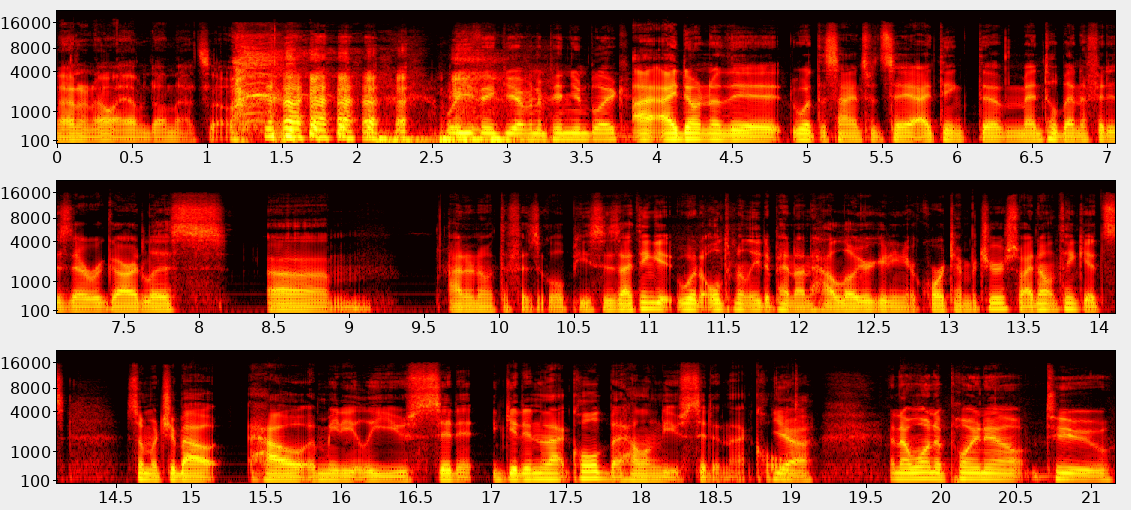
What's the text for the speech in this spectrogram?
I don't know. I haven't done that, so What do you think? Do you have an opinion, Blake? I, I don't know the what the science would say. I think the mental benefit is there regardless. Um, I don't know what the physical piece is. I think it would ultimately depend on how low you're getting your core temperature. So I don't think it's so much about how immediately you sit it, get into that cold, but how long do you sit in that cold? Yeah, and I want to point out too,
